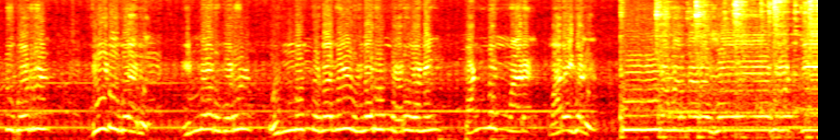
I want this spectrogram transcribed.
ஒரு பொருள் வீடு வேறு. இன்னொரு பொருள் உண்ணும் உணவில் உணரும் ஒருவனை பண்ணும் மர மறைகள். போற்றி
